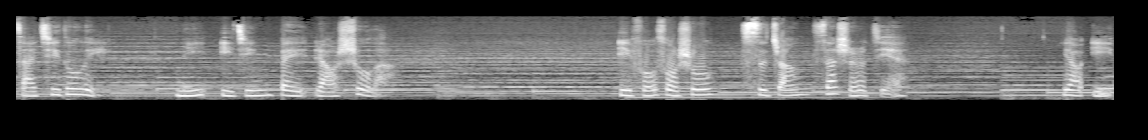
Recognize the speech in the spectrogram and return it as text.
在基督里，你已经被饶恕了。以佛所书四章三十二节，要以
